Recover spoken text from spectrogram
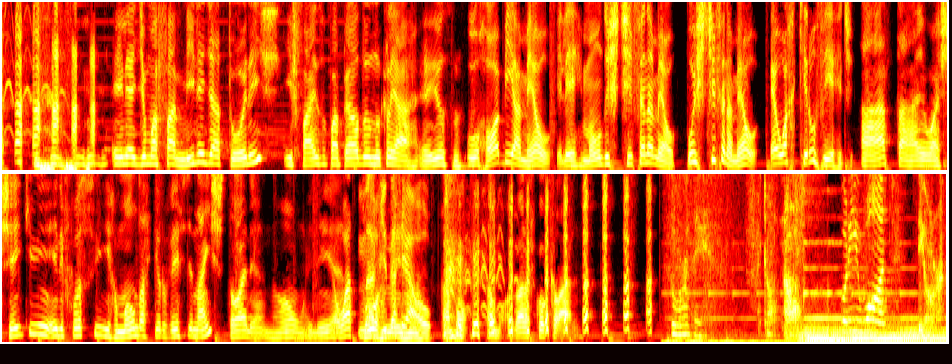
ele é de uma família de atores e faz o papel do Nuclear, é isso? O Rob Amell, ele é irmão do Stephen Amell. O Stephen Amell é o Arqueiro Verde. Ah, tá. Eu achei que ele fosse irmão do Arqueiro Verde na história. Não, ele é o ator. Na vida mesmo. real. Tá bom, tá bom. Agora ficou claro. Who are they? I don't know. What do you want? The Ark.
